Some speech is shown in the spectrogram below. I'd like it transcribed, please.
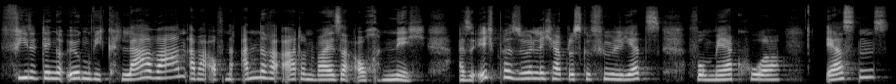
viele Dinge irgendwie klar waren, aber auf eine andere Art und Weise auch nicht. Also ich persönlich habe das Gefühl, jetzt, wo Merkur erstens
